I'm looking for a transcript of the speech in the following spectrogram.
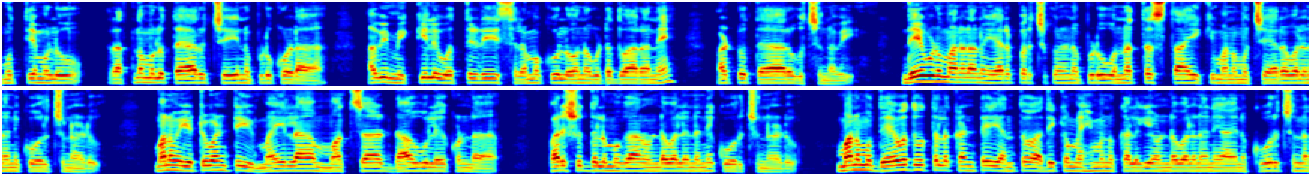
ముత్యములు రత్నములు తయారు చేయనప్పుడు కూడా అవి మిక్కిలి ఒత్తిడి శ్రమకు లోనగుట ద్వారానే అట్టు తయారగుచున్నవి. దేవుడు మనలను ఏర్పరచుకున్నప్పుడు ఉన్నత స్థాయికి మనము చేరవలనని కోరుచున్నాడు. మనం ఎటువంటి మైల మచ్చ డాగు లేకుండా పరిశుద్ధులముగా ఉండవలెనని కోరుచున్నాడు. మనము దేవదూతల కంటే ఎంతో అధిక మహిమను కలిగి ఉండవలనని ఆయన కోరుచున్న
